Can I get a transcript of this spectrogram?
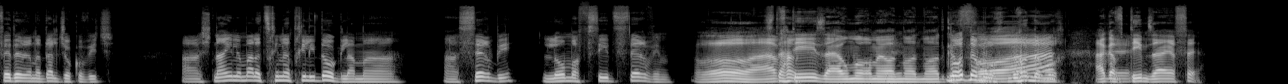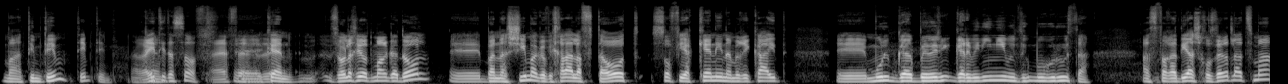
פדרר נדל ג'וקוביץ', השניים למעלה צריכים להתחיל לדאוג, למה הסרבי לא מפסיד סרבים. או, אהבתי, זה היה הומור מאוד מאוד מאוד גבוה. מאוד נמוך, מאוד נמוך. אגב, אה, טים זה היה יפה. מה, טים-טים? טים טים. ראיתי כן. את הסוף, היה יפה. אה, כן, זה הולך להיות גמר גדול. אה, בנשים, אגב, בכלל על הפתעות, סופיה קנין אמריקאית, מול גרב- גרביניה מוגורוסה, הספרדיה שחוזרת לעצמה,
